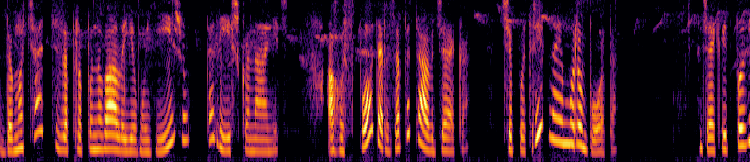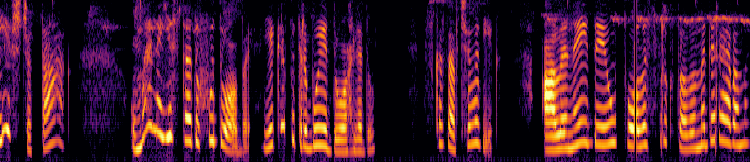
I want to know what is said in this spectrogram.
Домочадці запропонували йому їжу та ліжко на ніч, а господар запитав Джека, чи потрібна йому робота. Джек відповів, що так. У мене є стадо худоби, яке потребує догляду, сказав чоловік. Але не йди у поле з фруктовими деревами.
